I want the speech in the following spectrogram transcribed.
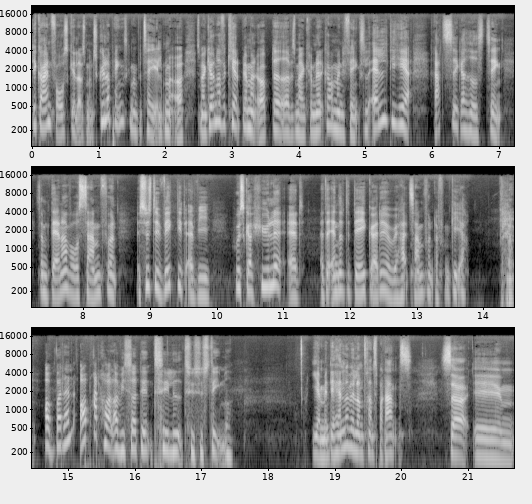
det gør en forskel, og hvis man skylder penge, skal man betale dem, og hvis man gør noget forkert, bliver man opdaget, og hvis man er kriminel, kommer man i fængsel. Alle de her retssikkerhedsting, som danner vores samfund. Jeg synes, det er vigtigt, at vi husk at hylde, at at the end of the day gør det jo, at vi har et samfund, der fungerer. Ja. Og hvordan opretholder vi så den tillid til systemet? Jamen, det handler vel om transparens. Så øh,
